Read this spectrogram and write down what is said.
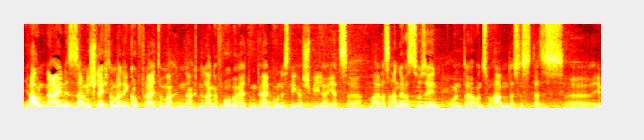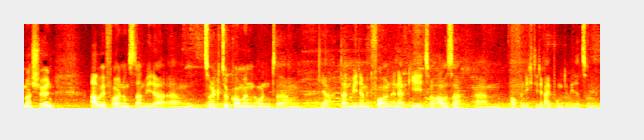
Ja und nein, es ist auch nicht schlecht, einmal den Kopf frei zu machen nach einer langen Vorbereitung, drei Bundesligaspieler, jetzt äh, mal was anderes zu sehen und, äh, und zu haben, das ist, das ist äh, immer schön. Aber wir freuen uns dann wieder ähm, zurückzukommen und ähm, ja, dann wieder mit voller Energie zu Hause ähm, hoffentlich die drei Punkte wieder zu nehmen.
